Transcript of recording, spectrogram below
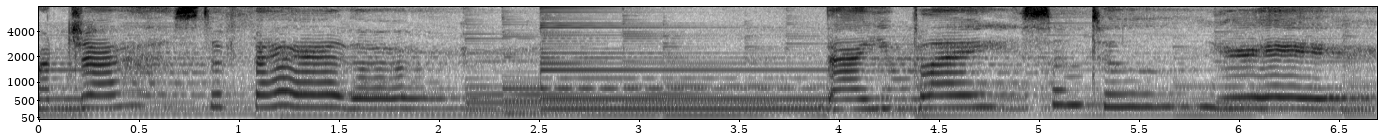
or just a feather that you place into your hair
